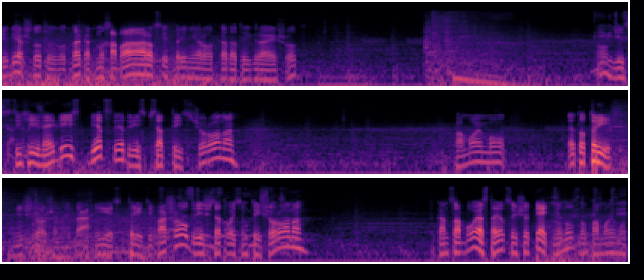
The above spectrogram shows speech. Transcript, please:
Клибер что-то, вот, да, как на Хабаровске, к примеру, вот, когда ты играешь, вот Ну, есть стихийное бедствие, 250 тысяч урона. По-моему, это третий уничтоженный. Да, есть. Третий пошел, 268 тысяч урона. До конца боя остается еще 5 минут, ну, по-моему...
